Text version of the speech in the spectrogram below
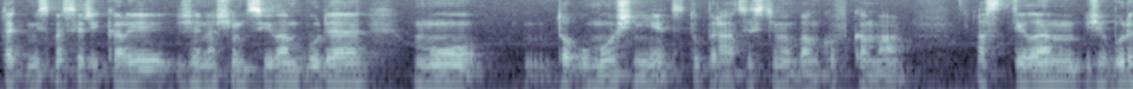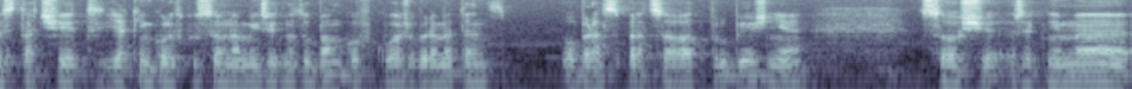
Tak my jsme si říkali, že naším cílem bude mu to umožnit, tu práci s těma bankovkama, a stylem, že bude stačit jakýmkoliv způsobem namířit na tu bankovku, až budeme ten obraz zpracovat průběžně, což řekněme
